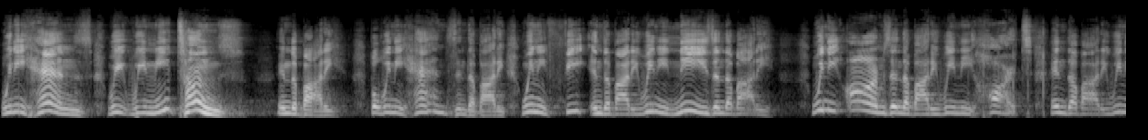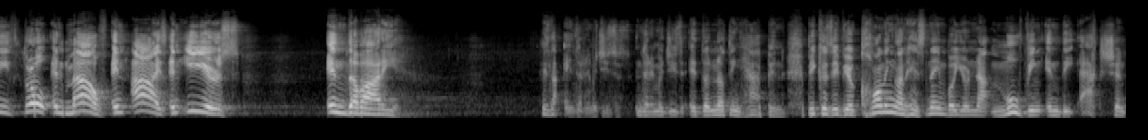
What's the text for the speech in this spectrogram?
We need hands. We, we need tongues in the body, but we need hands in the body. We need feet in the body. We need knees in the body. We need arms in the body. We need hearts in the body. We need throat and mouth and eyes and ears in the body. He's not in the name of Jesus. In the name of Jesus, it does nothing happen because if you're calling on His name but you're not moving in the action,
